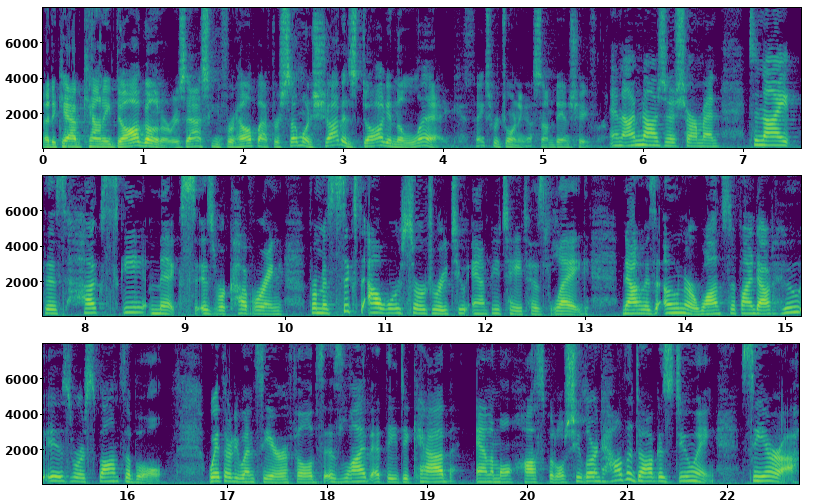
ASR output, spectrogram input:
A DeKalb County dog owner is asking for help after someone shot his dog in the leg. Thanks for joining us. I'm Dan Schaefer. And I'm Naja Sherman. Tonight, this Husky mix is recovering from a six hour surgery to amputate his leg. Now, his owner wants to find out who is responsible. WAAY 31 Sierra Phillips is live at the DeKalb Animal Hospital. She learned how the dog is doing. Sierra.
